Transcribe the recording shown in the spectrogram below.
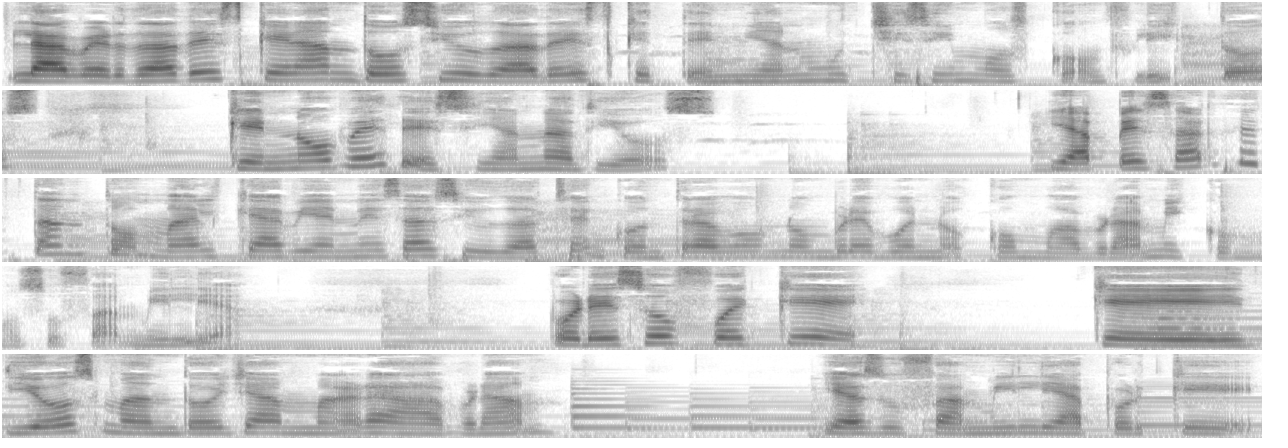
La verdad es que eran dos ciudades que tenían muchísimos conflictos, que no obedecían a Dios. Y a pesar de tanto mal que había en esa ciudad, se encontraba un hombre bueno como Abraham y como su familia. Por eso fue que, que Dios mandó llamar a Abraham y a su familia, porque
